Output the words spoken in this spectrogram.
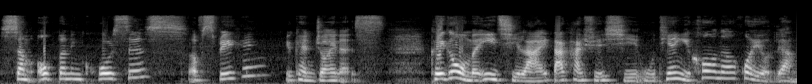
some opening courses of speaking, you can join us. 可以跟我们一起来打卡学习，五天以后呢会有两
